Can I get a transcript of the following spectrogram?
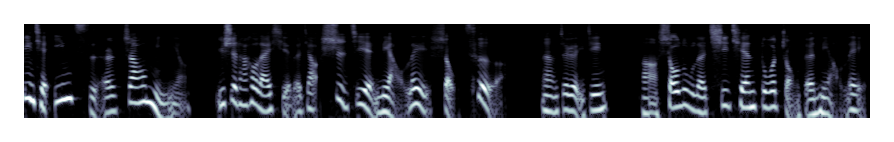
并且因此而着迷啊。于是他后来写的叫《世界鸟类手册》，那这个已经啊收录了七千多种的鸟类。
